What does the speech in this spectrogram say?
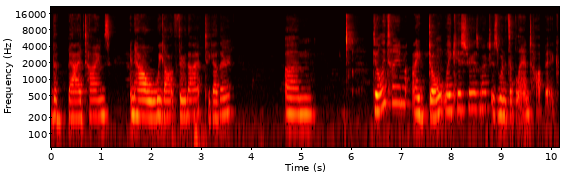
the bad times and how we got through that together. Um, the only time I don't like history as much is when it's a bland topic.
